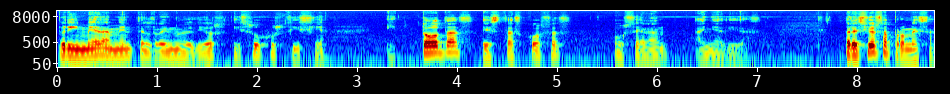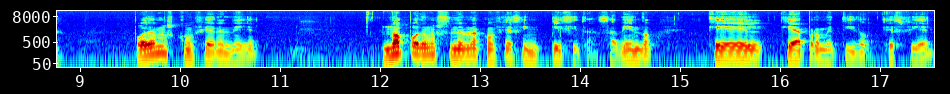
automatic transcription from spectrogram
primeramente el reino de Dios y su justicia, y todas estas cosas os serán añadidas. Preciosa promesa. ¿Podemos confiar en ella? No podemos tener una confianza implícita sabiendo que el que ha prometido es fiel.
